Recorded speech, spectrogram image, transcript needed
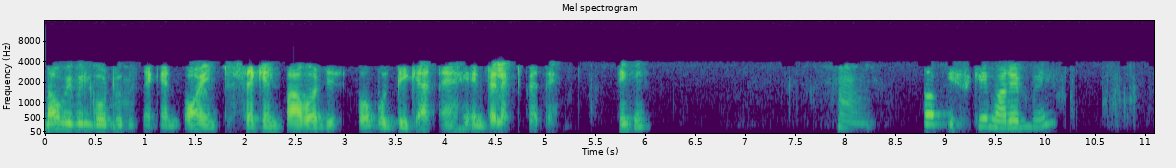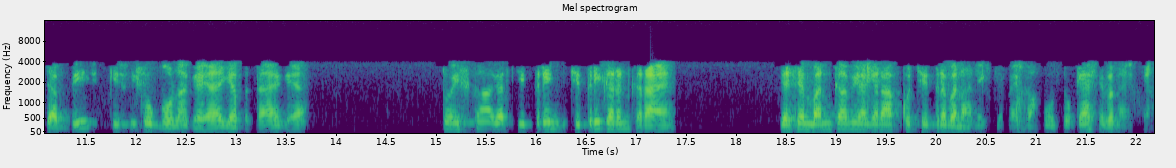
Now we will go to the second point second power जिसको बुद्धि कहते हैं इंटेलेक्ट कहते हैं। ठीक है? हम्म। अब इसके बारे में जब भी किसी को बोला गया या बताया गया तो इसका अगर चित्री चित्रीकरण कराए जैसे मन का भी अगर आपको चित्र बनाने के लिए मैं कहूँ तो कैसे बनाएँगे आप?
